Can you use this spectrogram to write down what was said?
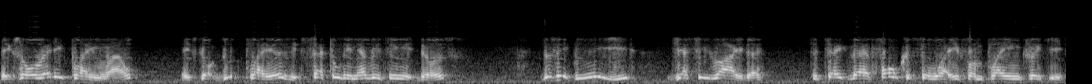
It's already playing well. It's got good players. It's settled in everything it does. Does it need Jesse Ryder to take their focus away from playing cricket?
